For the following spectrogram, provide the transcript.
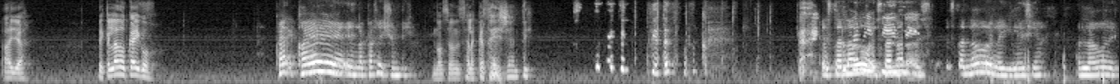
Ah, ya. ¿De qué lado caigo? Cae, cae en la casa de Shanti. No sé dónde está la casa de Shanti. Está al lado, está al lado, está al lado de la iglesia. Al lado de.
